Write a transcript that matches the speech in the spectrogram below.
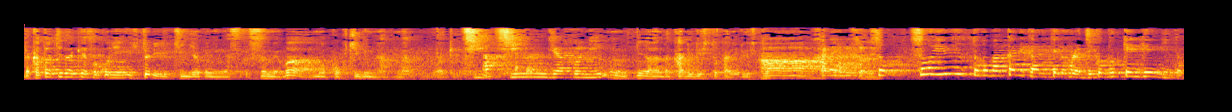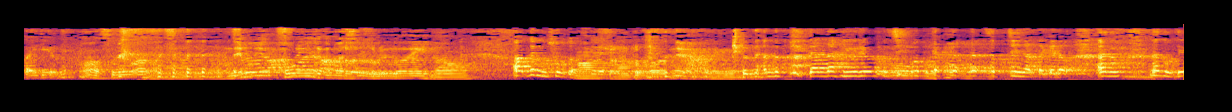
形だけそこに一人沈弱人が住めばもう告知義務なくなるわけです。ち沈弱にうん借りる人借りる人。あああ借りる人ね。そうそういうとこばっかり借りてるほら自己物件芸人とかいるよね。あそれは。うん。でも安いんだったらそれがいいなあでもそうだマンションとかね、うん。だんだん有料の尋問からだんだんそっちになったけどあのなので、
